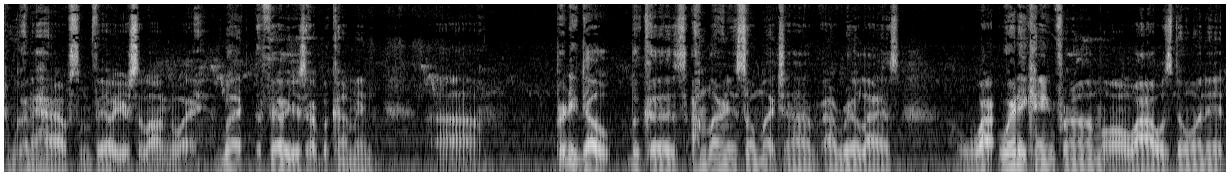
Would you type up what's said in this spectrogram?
I'm going to have some failures along the way, but the failures are becoming uh, pretty dope because I'm learning so much and I, I realize why, where they came from or why I was doing it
